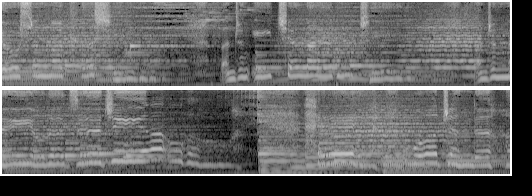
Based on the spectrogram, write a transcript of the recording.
有什么可惜？反正一切来不及，反正没有了自己。嘿，我真的好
